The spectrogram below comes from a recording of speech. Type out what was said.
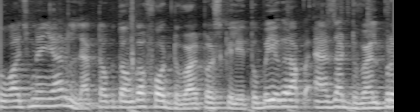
तो आज मैं यार लैपटॉप बताऊँगा फॉर डेवलपर्स के लिए। तो भाई, अगर आप एज अ डेवलपर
